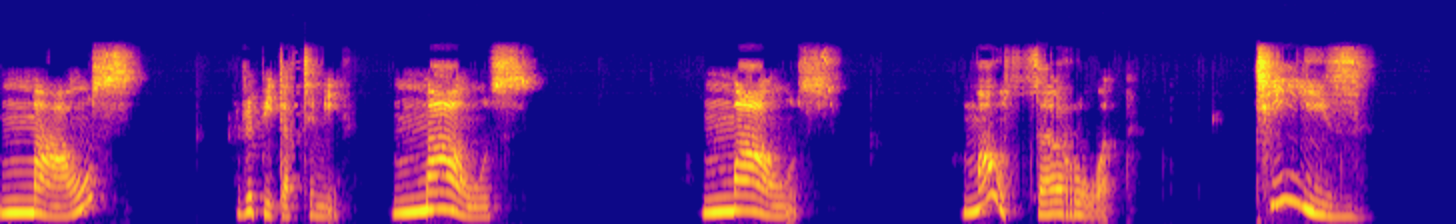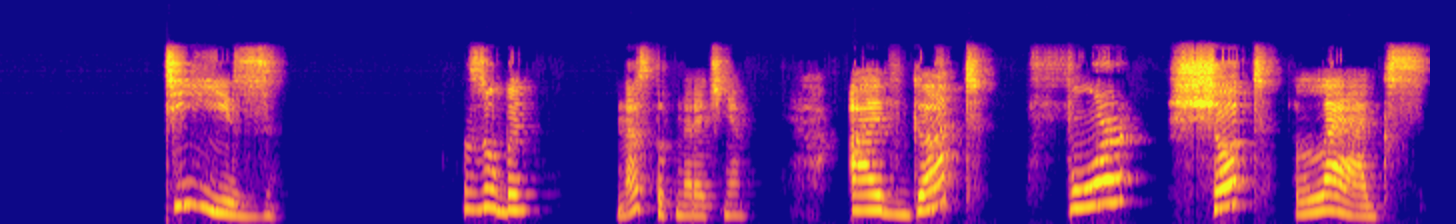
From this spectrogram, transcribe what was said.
mouse. Repeat after me. Mouse. Mouse. Mouse – це рот. Teeth. Teeth. Зуби. Наступне речення. I've got four short legs.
